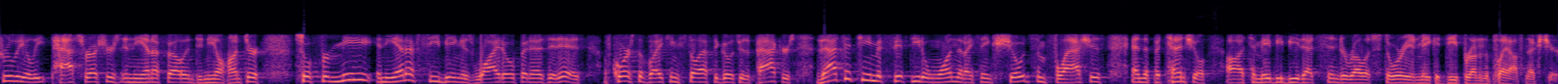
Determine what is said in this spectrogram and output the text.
truly elite pass rushers in the NFL in Danielle Hunter. So for me, in the NFC being as wide open as it is, of course the Vikings still have to go through the Packers. That's a team at 50 to 1 that I think showed some flashes and the potential uh, to maybe be that Cinderella story and make a deep run in the playoffs next year.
